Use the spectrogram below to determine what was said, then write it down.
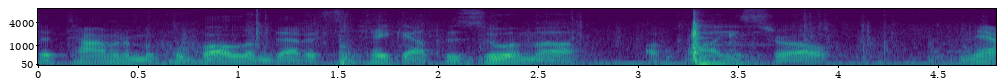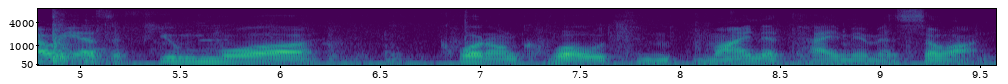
the of the Mekubalim, that is to take out the Zuma of Klal Yisrael. Now he has a few more quote unquote minor timing and so on.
